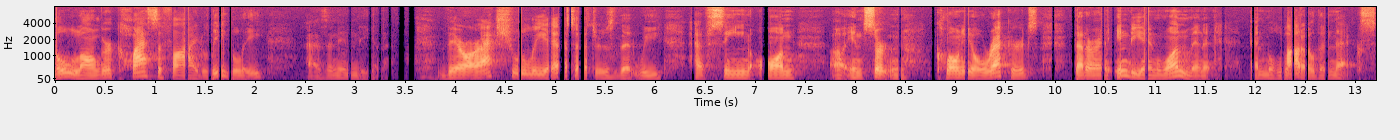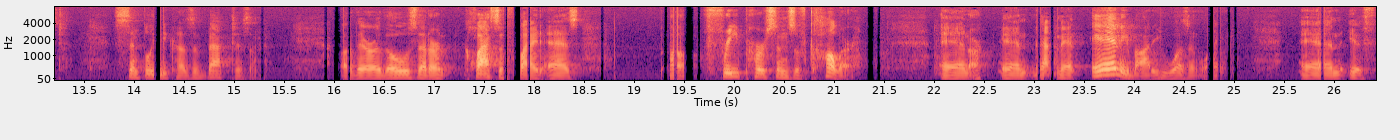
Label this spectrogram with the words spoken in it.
no longer classified legally as an Indian. There are actually ancestors that we have seen on uh, in certain colonial records that are an Indian one minute and mulatto the next, simply because of baptism. Uh, there are those that are classified as uh, free persons of color, and, are, and that meant anybody who wasn't white. And if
